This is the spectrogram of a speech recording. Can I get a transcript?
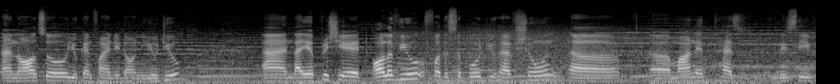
and also you can find it on YouTube. And I appreciate all of you for the support you have shown. Uh, uh, Maneth has received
